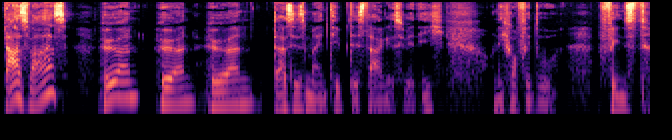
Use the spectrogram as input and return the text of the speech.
das war's. Hören, hören, hören, das ist mein Tipp des Tages für dich. Und ich hoffe, du findest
